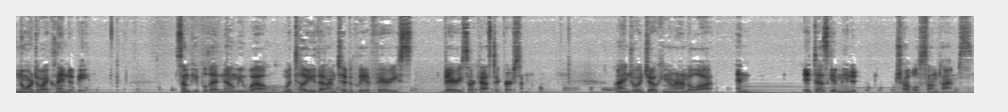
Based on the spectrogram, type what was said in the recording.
nor do I claim to be. Some people that know me well would tell you that I'm typically a very, very sarcastic person. I enjoy joking around a lot, and it does get me into trouble sometimes.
